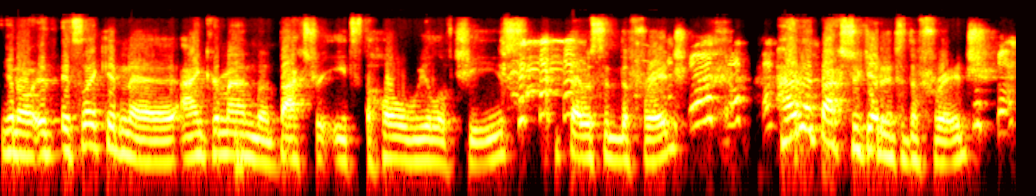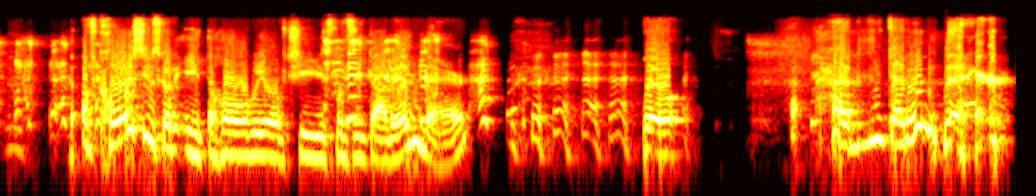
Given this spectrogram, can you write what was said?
you know, it, it's like in uh, Anchorman when Baxter eats the whole wheel of cheese that was in the fridge. How did Baxter get into the fridge? Of course, he was going to eat the whole wheel of cheese once he got in there. But how did he get in there?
